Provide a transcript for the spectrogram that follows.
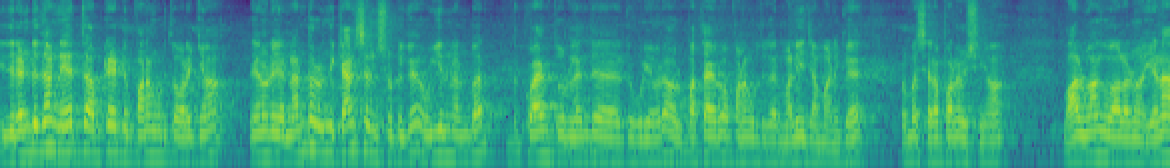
இது ரெண்டு தான் நேற்று அப்டேட் பணம் கொடுத்த வரைக்கும். என்னுடைய நண்பர் வந்து கேன்சர் இன்ஸ்டியூட்டுக்கு உயிர் நண்பர். இந்த கோயம்புத்தூர்லேருந்து இருக்கக்கூடியவர் அவர் 10000 ரூபாய் பணம் கொடுத்துருக்காரு மளிகை ஜாமானுக்கு. ரொம்ப சிறப்பான விஷயம். வாழ்வாங்கு வாழணும். ஏன்னா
